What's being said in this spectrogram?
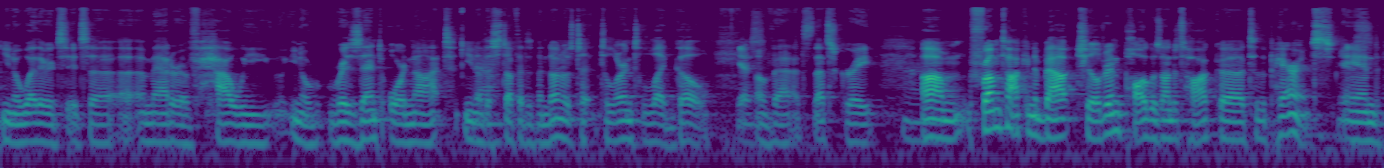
you know whether it's it's a, a matter of how we you know resent or not. You know the stuff that has been done is to, to learn to let go Yes. of that. That's that's great. Um, from talking about children, Paul goes on to talk uh, to the parents Yes. and.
